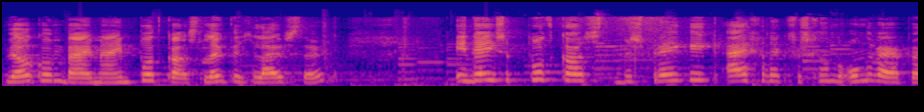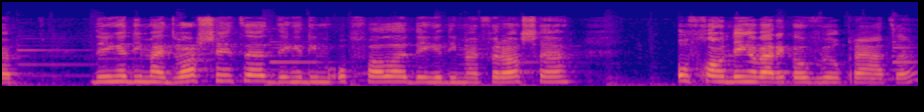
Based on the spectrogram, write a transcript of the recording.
welkom bij mijn podcast. Leuk dat je luistert. In deze podcast bespreek ik eigenlijk verschillende onderwerpen. Dingen die mij dwars zitten, dingen die me opvallen, dingen die mij verrassen. Of gewoon dingen waar ik over wil praten.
